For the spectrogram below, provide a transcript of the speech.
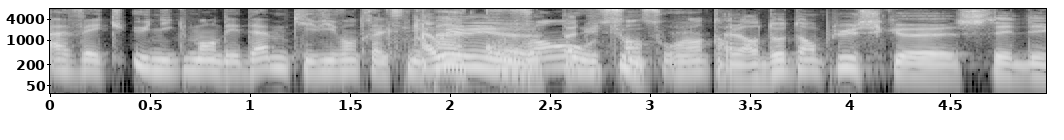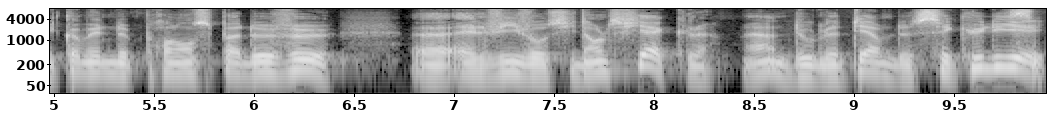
avec uniquement des dames qui vivent entre elles. Ce n'est ah pas un couvent au sens où on l'entend. Alors d'autant plus que c'est des, comme elles ne prononcent pas de vœux, euh, elles vivent aussi dans le siècle, hein, d'où le terme de séculier.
